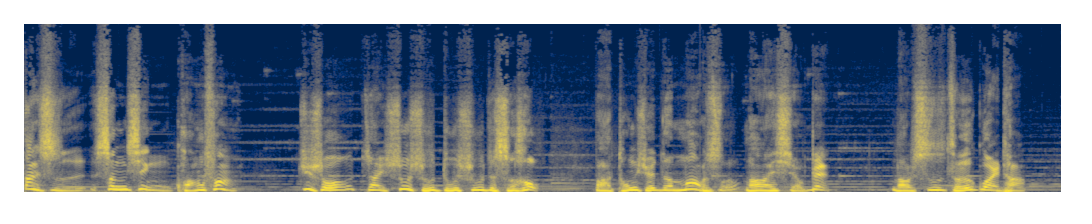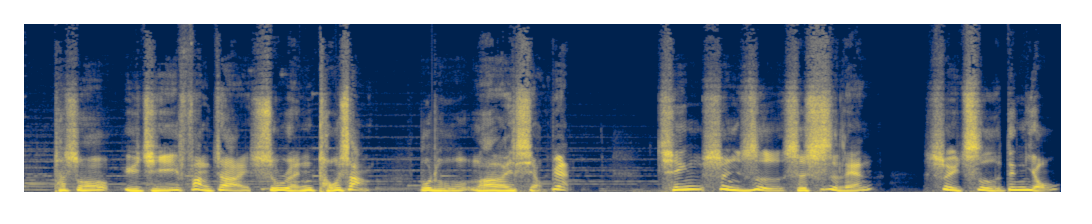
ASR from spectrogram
但是生性狂放。据说在叔叔读书的时候，把同学的帽子拿来小便，老师责怪他。他说：“与其放在熟人头上，不如拿来小便。”清顺治十四年，岁次丁酉，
